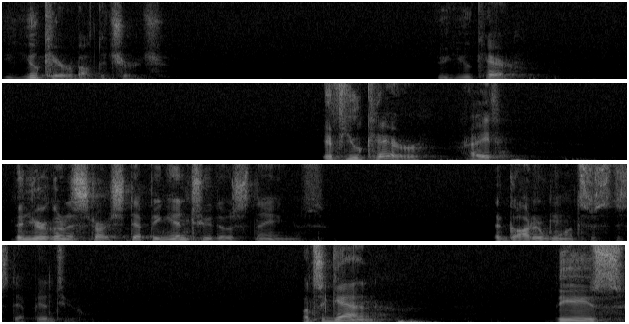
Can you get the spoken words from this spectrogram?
Do you care about the church? Do you care? If you care, right, then you're going to start stepping into those things that God wants us to step into. Once again, these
